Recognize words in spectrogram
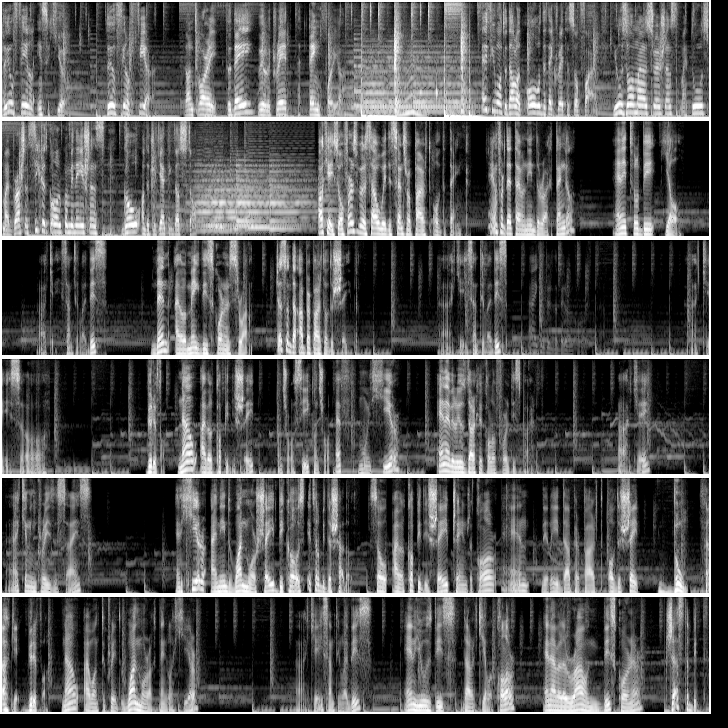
Do you feel insecure? Do you feel fear? Don't worry, today we will create a tank for you. And if you want to download all that I created so far, use all my illustrations, my tools, my brushes, secret color combinations, go on the gigantic gigantic.store. Okay, so first we'll start with the central part of the tank. And for that I will need the rectangle, and it will be yellow. Okay, something like this. Then I will make these corners round, just on the upper part of the shape. Okay, something like this. I can change the background color for now. Okay, so... Beautiful. Now I will copy this shape, Control C, Control F, move it here, and I will use darker color for this part. Okay. I can increase the size. And here I need one more shape because it will be the shadow. So I will copy this shape, change the color and delete the upper part of the shape. Boom! Okay, beautiful. Now I want to create one more rectangle here. Okay, something like this. And use this dark yellow color. And I will round this corner just a bit.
